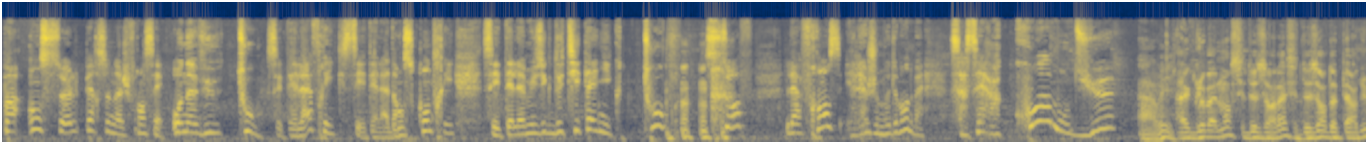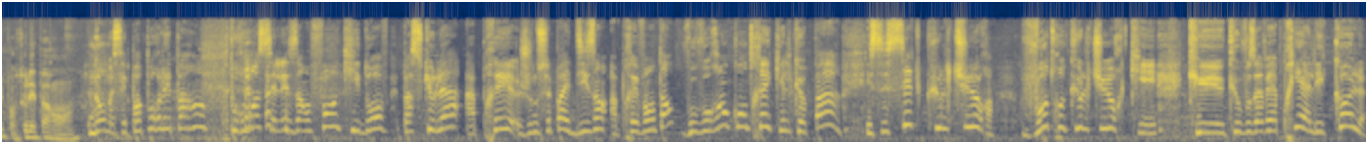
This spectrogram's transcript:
Pas un seul personnage français. On a vu tout. C'était l'Afrique, c'était la danse country, c'était la musique de Titanic, tout, sauf la France. Et là, je me demande, bah, ça sert à quoi, mon Dieu? Ah oui. Ah, globalement, ces deux heures-là, c'est deux heures de perdu pour tous les parents. hein. Non, mais c'est pas pour les parents. Pour moi, c'est les enfants qui doivent. Parce que là, après, je ne sais pas, 10 ans, après 20 ans, vous vous rencontrez quelque part. Et c'est cette culture, votre culture, qui, qui- que vous avez appris à l'école,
